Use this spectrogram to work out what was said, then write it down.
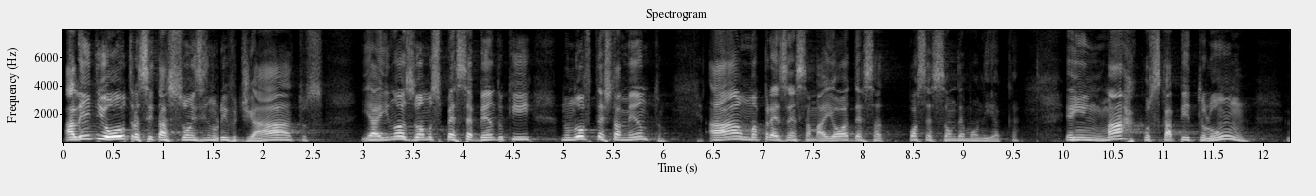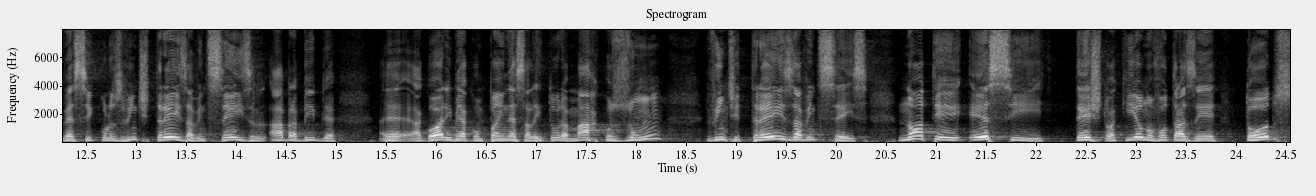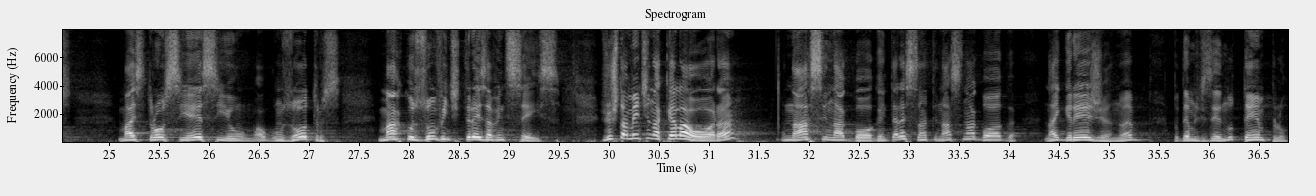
além de outras citações no livro de Atos. E aí nós vamos percebendo que no Novo Testamento há uma presença maior dessa possessão demoníaca. Em Marcos capítulo 1, versículos 23 a 26, abra a Bíblia é, agora e me acompanhe nessa leitura, Marcos 1, 23 a 26. Note esse texto aqui, eu não vou trazer todos, mas trouxe esse e um, alguns outros. Marcos 1, 23 a 26. Justamente naquela hora, na sinagoga, interessante, na sinagoga, na igreja, não é? podemos dizer, no templo,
